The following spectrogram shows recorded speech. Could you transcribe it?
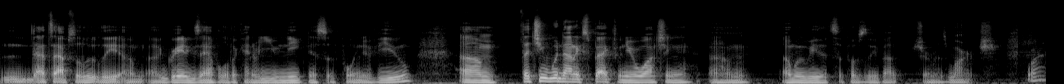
that's absolutely um, a great example of a kind of uniqueness of point of view um, that you would not expect when you're watching um, a movie that's supposedly about Sherman's March. Right.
